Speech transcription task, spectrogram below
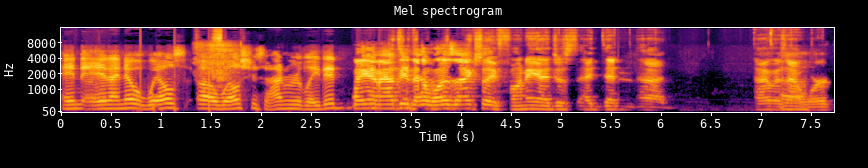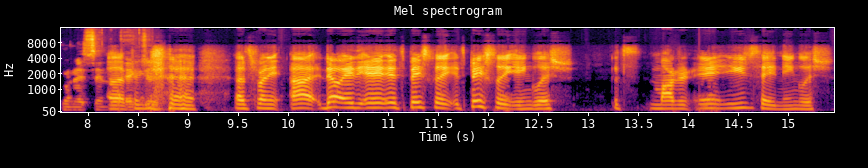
And and I know Wales uh, Welsh is unrelated. Oh yeah, Matthew, that was actually funny. I just I didn't. uh I was Uh, at work when I sent the Uh, picture. picture- That's funny. Uh, no, it, it, it's basically it's basically English. It's modern. eh, You can say it in English.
